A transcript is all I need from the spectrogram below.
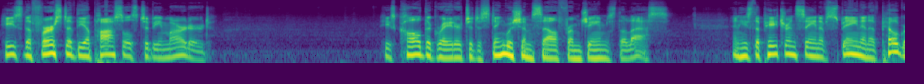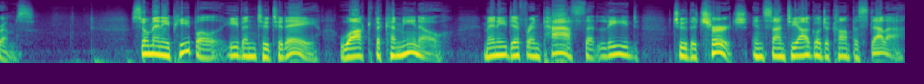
He's the first of the apostles to be martyred. He's called the greater to distinguish himself from James the less. And he's the patron saint of Spain and of pilgrims. So many people, even to today, walk the Camino, many different paths that lead to the church in Santiago de Compostela,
